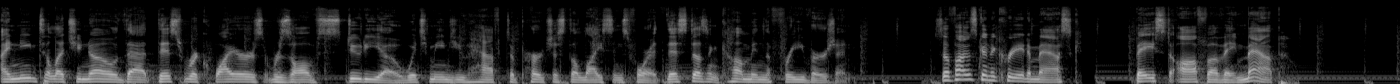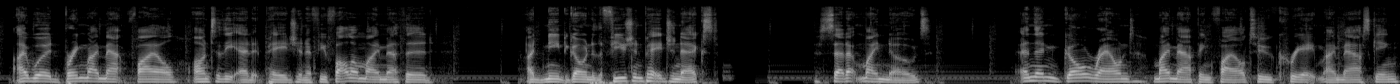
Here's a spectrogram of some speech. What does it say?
I need to let you know that this requires Resolve Studio, which means you have to purchase the license for it. This doesn't come in the free version. So if I was going to create a mask based off of a map, I would bring my map file onto the edit page. And if you follow my method, I'd need to go into the Fusion page next, set up my nodes, and then go around my mapping file to create my masking,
